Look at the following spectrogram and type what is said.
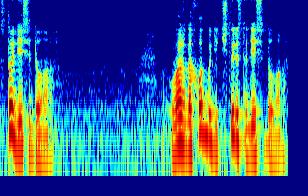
110 долларов. Ваш доход будет 410 долларов.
